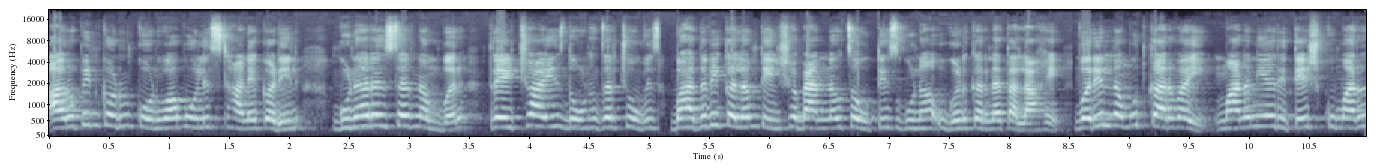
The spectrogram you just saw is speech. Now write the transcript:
आरोपींकडून कोंढवा पोलीस ठाणेकडील गुन्हा रजिस्टर नंबर त्रेचाळीस दोन हजार चोवीस भादवी कलम तीनशे ब्याण्णव चौतीस गुन्हा उघड करण्यात आला आहे. वरील नमूद कारवाई माननीय रितेश कुमार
